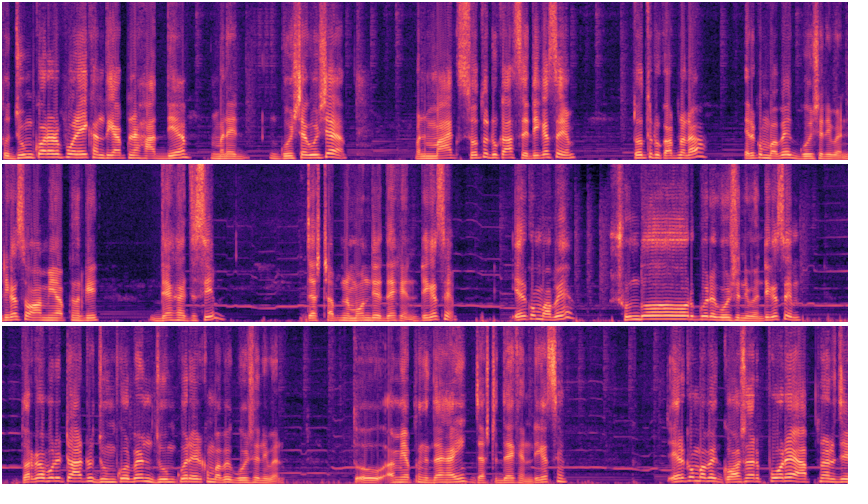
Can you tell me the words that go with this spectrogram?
তো জুম করার পরে এখান থেকে আপনার হাত দিয়ে মানে গৈসা গৈসা মানে মাস্ক যতটুকু আছে, ঠিক আছে? ততটুকু আপনারা এরকমভাবে গৈসে নেবেন, ঠিক আছে? আমি আপনাকে দেখাইতেছি। জাস্ট আপনার মন দিয়ে দেখেন, ঠিক আছে? এরকমভাবে সুন্দর করে গৈসে নেবেন, ঠিক আছে? দরকার পড়লে একটু জুম করবেন জুম করে এরকমভাবে গৈসে নেবেন। তো আমি আপনাকে দেখাই, জাস্ট দেখেন, ঠিক আছে? এরকমভাবে ঘষার পরে আপনার যে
